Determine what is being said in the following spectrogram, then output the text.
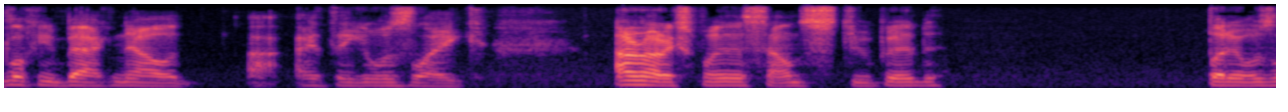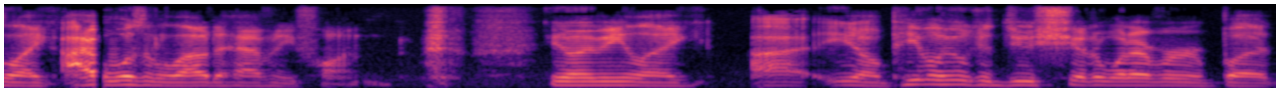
looking back now, I think it was like I don't know how to explain this. Sounds stupid, but it was like I wasn't allowed to have any fun. you know what I mean? Like I, you know, people who could do shit or whatever, but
